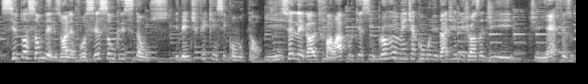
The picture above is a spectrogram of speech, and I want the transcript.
situação deles. Olha, vocês são cristãos, identifiquem-se como tal. E isso é legal de falar porque assim, provavelmente a comunidade religiosa de, de Éfeso,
